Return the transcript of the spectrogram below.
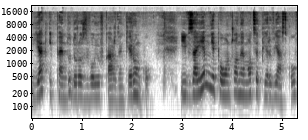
jak i pędu do rozwoju w każdym kierunku. I wzajemnie połączone moce pierwiastków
